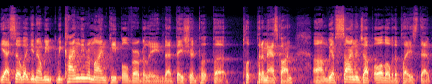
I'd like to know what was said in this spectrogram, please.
Yeah, so you know, we we kindly remind people verbally that they should put put, put a mask on. Um, we have signage up all over the place that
